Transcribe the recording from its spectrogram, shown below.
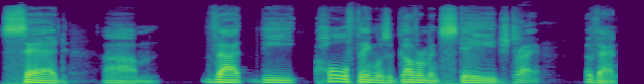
said, um, that the whole thing was a government staged Right. event.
